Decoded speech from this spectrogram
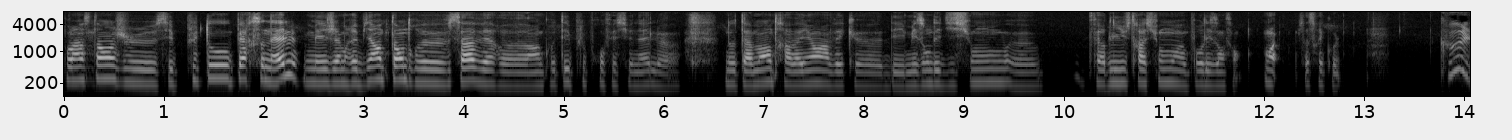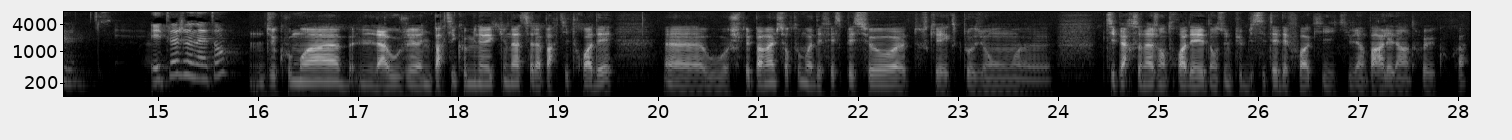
Pour l'instant, c'est plutôt personnel, mais j'aimerais bien tendre ça vers un côté plus professionnel, notamment en travaillant avec des maisons d'édition, faire de l'illustration pour les enfants. Ouais, ça serait cool. Cool. Et toi, Jonathan? Du coup, moi, là où j'ai une partie commune avec Yuna, c'est la partie 3D, euh, où je fais pas mal, surtout moi, d'effets spéciaux, euh, tout ce qui est explosion, euh, petit personnage en 3D dans une publicité, des fois, qui, vient parler d'un truc ou quoi.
